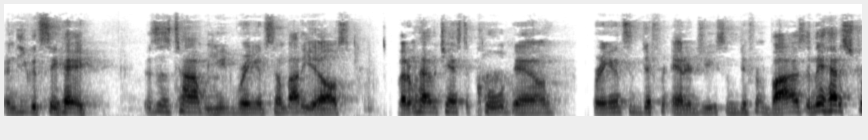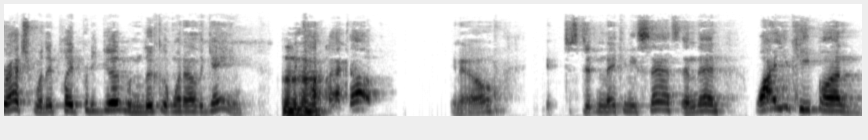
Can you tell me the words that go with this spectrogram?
and you could see, hey, this is a time where you need to bring in somebody else, let them have a chance to cool down, bring in some different energy, some different vibes. And they had a stretch where they played pretty good when Luka went out of the game. They Mhm. caught back up. You know, it just didn't make any sense. And then why you keep on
